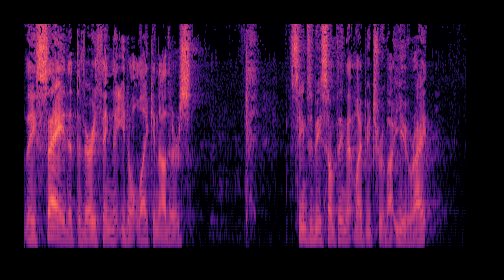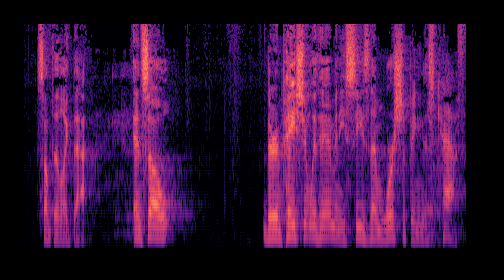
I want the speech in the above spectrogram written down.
they say that the very thing that you don't like in others seems to be something that might be true about you, right? Something like that. And so they're impatient with him and he sees them worshiping this calf.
